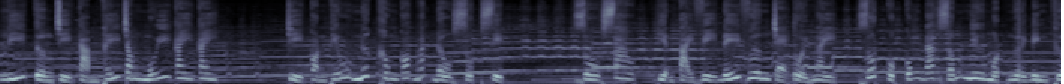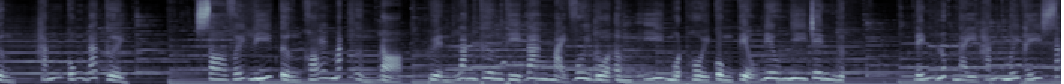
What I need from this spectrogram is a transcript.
Lý tường chỉ cảm thấy trong mũi cay cay. Chỉ còn thiếu nước không có bắt đầu sụp xịt. Dù sao, Hiện tại vị đế vương trẻ tuổi này, Rốt cuộc cũng đã giống như một người bình thường, Hắn cũng đã cười. So với lý tường khói mắt ửng đỏ, Huyện Lăng Thương thì đang mải vui đùa ầm ý một hồi cùng tiểu điêu nhi trên ngực. Đến lúc này hắn mới thấy sắc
